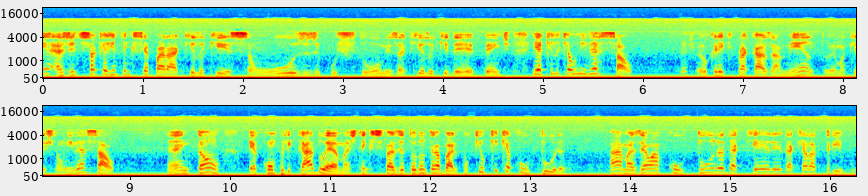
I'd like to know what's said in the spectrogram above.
Tem, a gente, só que a gente tem que separar aquilo que são usos e costumes, aquilo que de repente. e aquilo que é universal. Eu creio que para casamento é uma questão universal. Né? Então, é complicado, é, mas tem que se fazer todo um trabalho. Porque o que, que é cultura? Ah, mas é uma cultura daquele, daquela tribo.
